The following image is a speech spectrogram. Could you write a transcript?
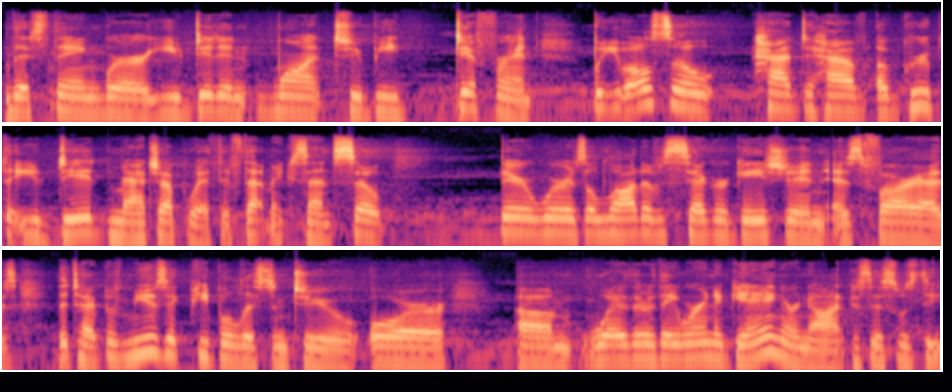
this thing where you didn't want to be different, but you also had to have a group that you did match up with, if that makes sense. So there was a lot of segregation as far as the type of music people listened to or um, whether they were in a gang or not, because this was the,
